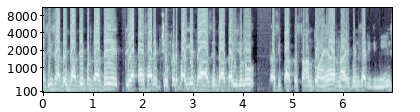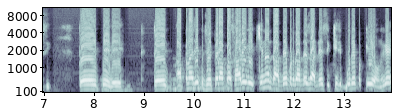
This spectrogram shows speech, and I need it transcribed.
ਅਸੀਂ ਸਾਡੇ ਦਾਦੇ ਪੜਦਾਦੇ ਤੇ ਆਪਾਂ ਸਾਰੇ ਪਿਛੋਕੜ ਪਾਈਏ। ਦਾਸ ਦੇ ਦਾਦਾ ਜੀ, ਚਲੋ ਅਸੀਂ ਪਾਕਿਸਤਾਨ ਤੋਂ ਆਏ ਆ ਹਰਨਾਏ ਪਿੰਡ ਸਾਡੀ ਜ਼ਮੀਨ ਸੀ। ਤੇ ਭੇਵੇ, ਤੇ ਆਪਣਾ ਜੇ ਪਿਛੋਕੜ ਆਪਾਂ ਸਾਰੇ ਵੇਖੀਏ ਨਾ, ਦਾਦੇ ਪੜਦਾਦੇ ਸਾਡੇ ਸਿੱਖੀ ਚ ਪੂਰੇ ਪੱਕੇ ਹੋਣਗੇ,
